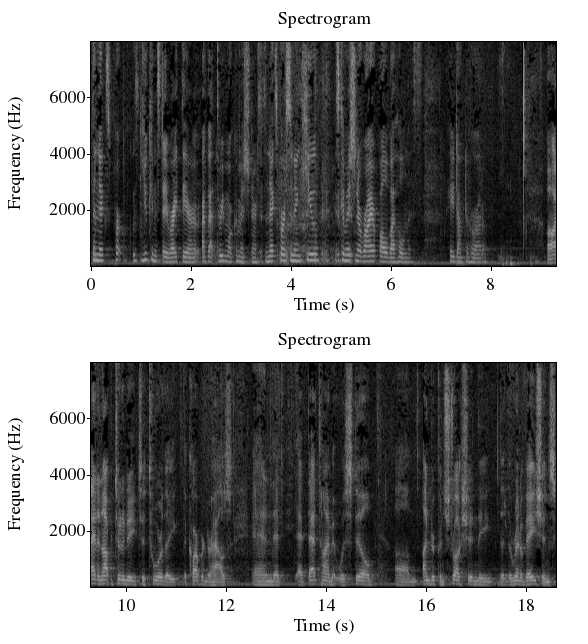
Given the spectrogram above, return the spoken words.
The next, per- you can stay right there. I've got three more commissioners. The next person in queue is Commissioner Ryan, followed by Holness. Hey, Dr. Jurado. Uh, I had an opportunity to tour the, the Carpenter House, and at, at that time it was still under construction, the, renovations.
